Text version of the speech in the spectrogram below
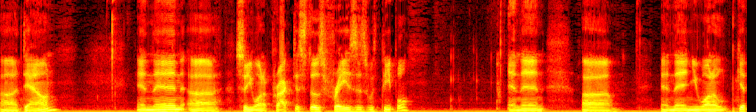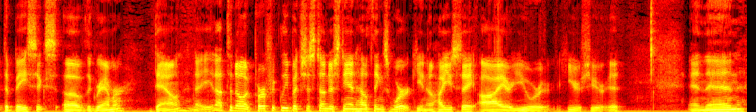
uh, down. And then, uh, so you want to practice those phrases with people, and then, uh, and then you want to get the basics of the grammar down. Not to know it perfectly, but just to understand how things work. You know, how you say I or you or he or she or it. And then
